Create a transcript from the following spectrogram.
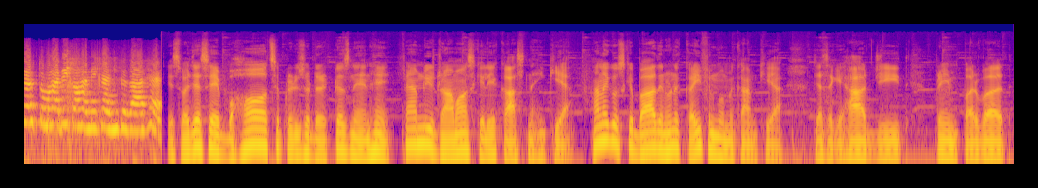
सिर्फ़ तुम्हारी कहानी का इंतज़ार है। इस वजह से बहुत से प्रोड्यूसर डायरेक्टर्स ने इन्हें फैमिली ड्रामास के लिए कास्ट नहीं किया। हालाँकि उसके बाद इन्होंने कई फ़िल्मों में काम किया, जैसे कि हार जीत, प्रेम पर्वत,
